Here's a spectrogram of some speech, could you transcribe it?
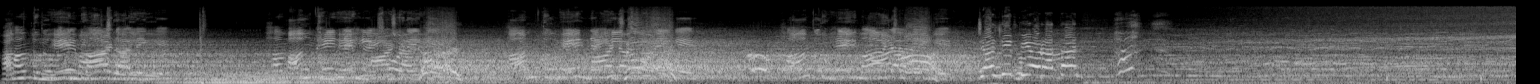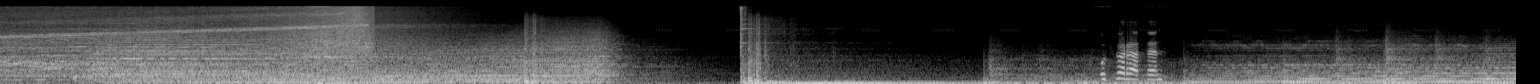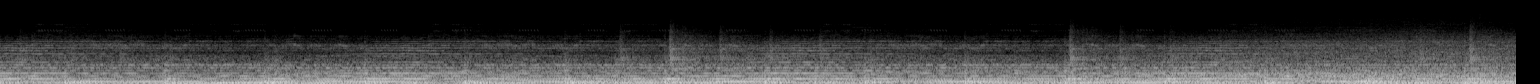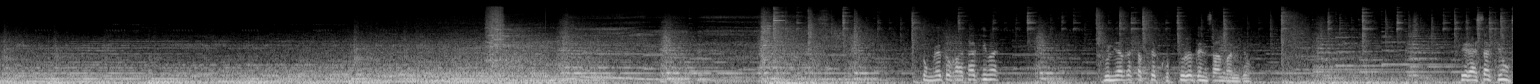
हम तुम्हें मार डालेंगे। हम तुम्हें नहीं छोड़ेंगे। हम तुम्हें नहीं छोड़ेंगे। हम तुम्हें मार डालेंगे। जल्दी पियो उठो तुमने तो कहा था कि मैं दुनिया का सबसे खूबसूरत इंसान बन गया फिर ऐसा क्यों?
